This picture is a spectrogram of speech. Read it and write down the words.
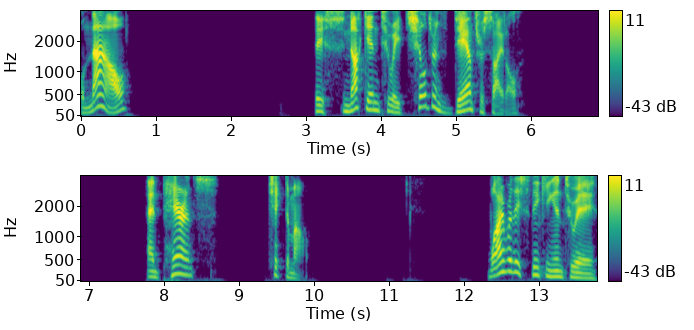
Well, now they snuck into a children's dance recital and parents kicked them out. Why were they sneaking into a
